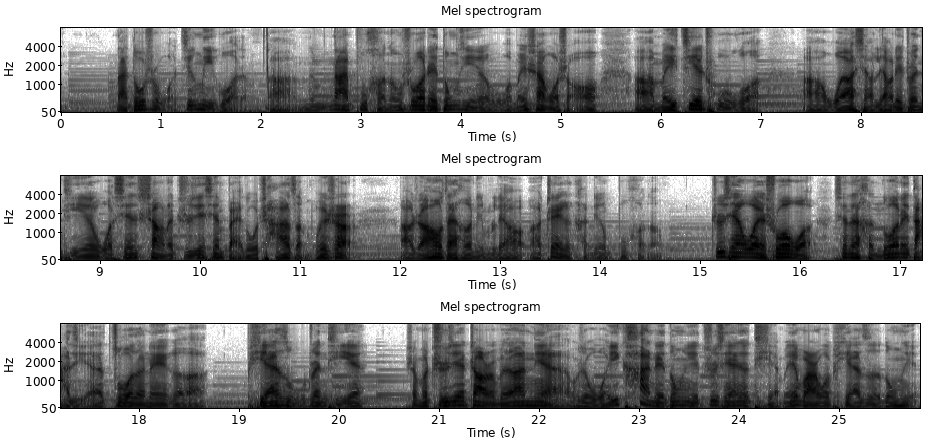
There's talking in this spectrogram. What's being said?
那都是我经历过的啊，那不可能说这东西我没上过手啊，没接触过啊。我要想聊这专题，我先上来直接先百度查怎么回事儿。啊，然后再和你们聊啊，这个肯定不可能。之前我也说过，现在很多那大姐做的那个 PS 五专题，什么直接照着文案念，我就我一看这东西，之前就铁没玩过 PS 的东西，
